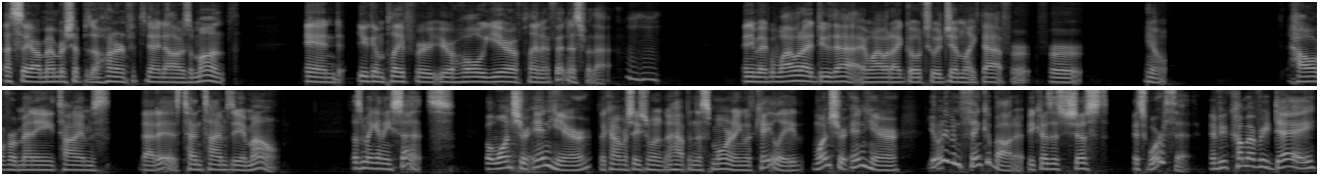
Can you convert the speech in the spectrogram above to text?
let's say our membership is $159 a month, and you can play for your whole year of Planet Fitness for that. Mm-hmm. And you're like, well, why would I do that? And why would I go to a gym like that for, for you know, however many times that is, 10 times the amount. Doesn't make any sense. But once you're in here, the conversation that happened this morning with Kaylee, once you're in here, you don't even think about it because it's just, it's worth it. If you come every day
